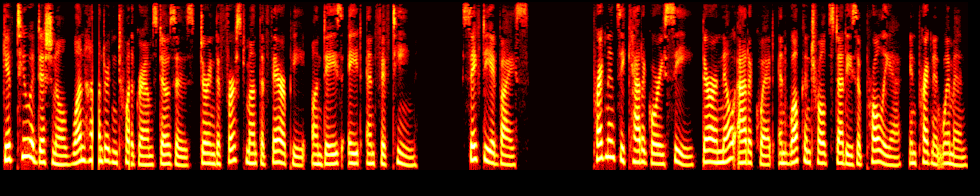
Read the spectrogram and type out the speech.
Give two additional 120 mg doses during the first month of therapy on days 8 and 15. Safety advice. Pregnancy Category C There are no adequate and well-controlled studies of Prolia in pregnant women.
